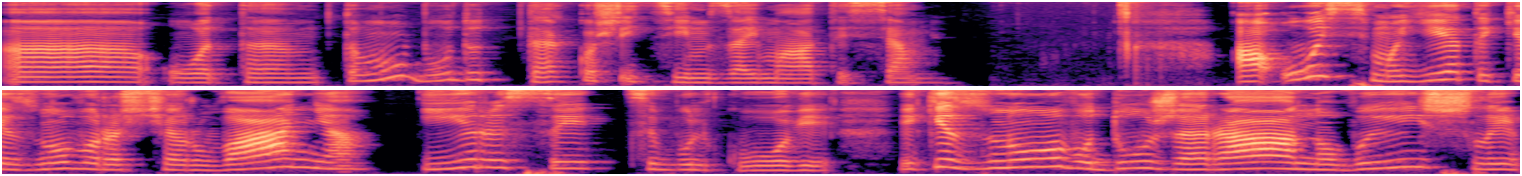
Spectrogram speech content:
А, от, е, тому буду також і цим займатися. А ось моє таке знову розчарування. Іриси цибулькові, які знову дуже рано вийшли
